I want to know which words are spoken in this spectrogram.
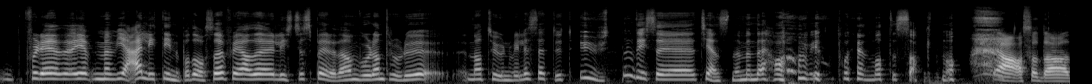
det, men vi er litt inne på det også, for jeg hadde lyst til å spørre deg om hvordan tror du naturen ville sett ut uten disse tjenestene? Men det har vi jo på en måte sagt nå. Ja, altså da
